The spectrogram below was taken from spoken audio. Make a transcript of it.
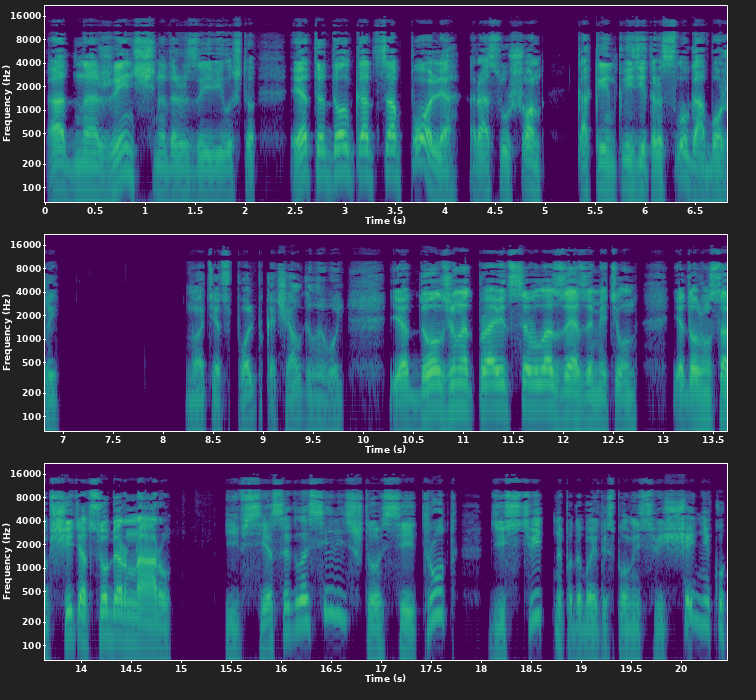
Одна женщина даже заявила, что это долг отца Поля, раз уж он, как и инквизитор, слуга Божий. Но отец Поль покачал головой. — Я должен отправиться в Лазе, — заметил он. — Я должен сообщить отцу Бернару. И все согласились, что сей труд действительно подобает исполнить священнику,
